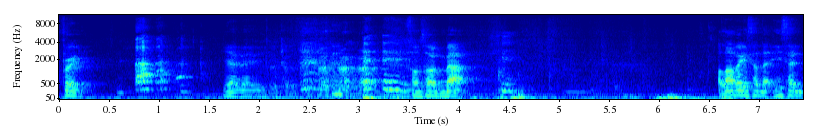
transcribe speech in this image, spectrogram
free. Yeah, baby. That's what I'm talking about. I love how he said that. He said,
